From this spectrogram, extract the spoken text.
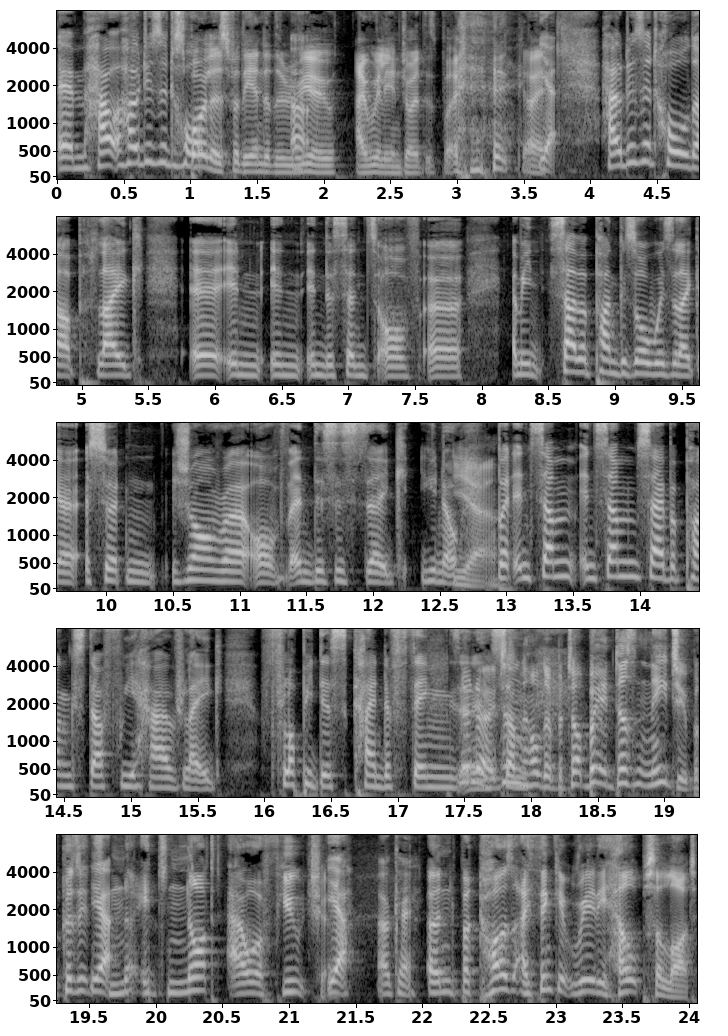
um, how how does it hold? Spoilers for the end of the review. I really enjoyed this book. Yeah, how does it hold up? Like uh, in in in the sense of, uh, I mean, cyberpunk is always like a, a certain genre of, and this is like you know, Yeah. But in some in some cyberpunk stuff, we have like floppy disk kind of things. No, and no, it some, doesn't hold up at all, but it doesn't need to because it's Yeah. no, it's not our future. Yeah. Okay. And because I think it really helps a lot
